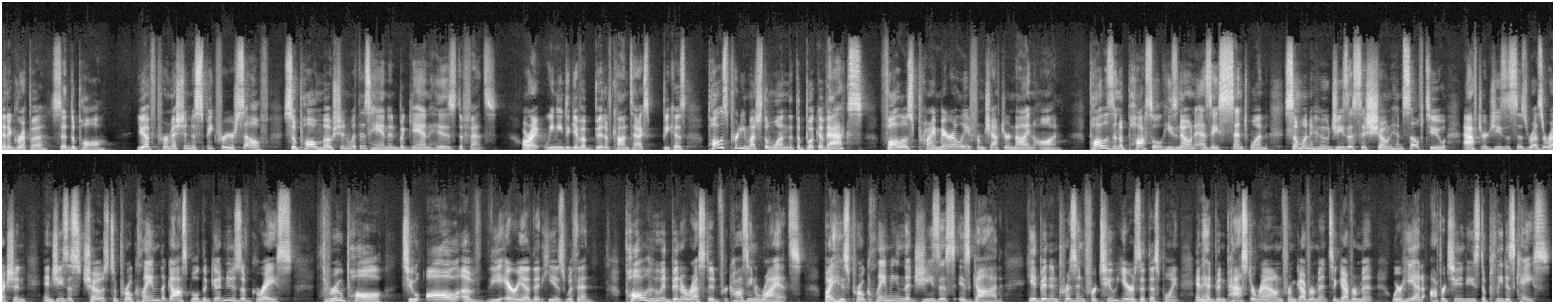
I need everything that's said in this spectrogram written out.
Then Agrippa said to Paul, You have permission to speak for yourself. So Paul motioned with his hand and began his defense. All right, we need to give a bit of context because Paul is pretty much the one that the book of Acts follows primarily from chapter 9 on. Paul is an apostle. He's known as a sent one, someone who Jesus has shown himself to after Jesus' resurrection. And Jesus chose to proclaim the gospel, the good news of grace, through Paul to all of the area that he is within. Paul, who had been arrested for causing riots by his proclaiming that Jesus is God, he had been in prison for two years at this point and had been passed around from government to government where he had opportunities to plead his case.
